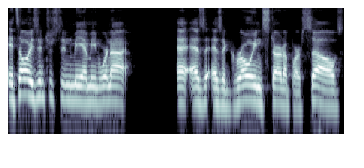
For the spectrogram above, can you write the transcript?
It's always interesting to me. I mean, we're not as as a growing startup ourselves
